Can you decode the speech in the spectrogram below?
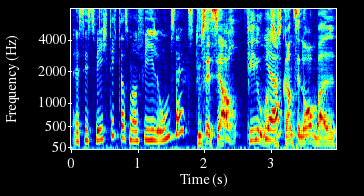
es ist wichtig, dass man viel umsetzt. Du setzt ja auch viel um, also ja. das ist ganz enorm, weil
